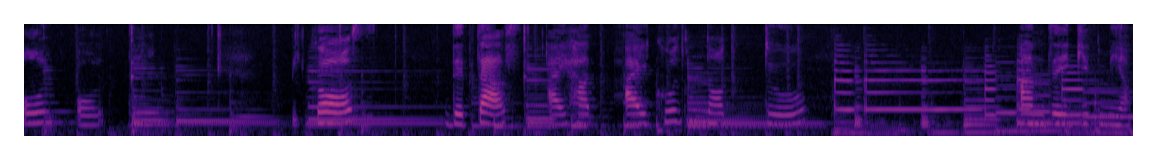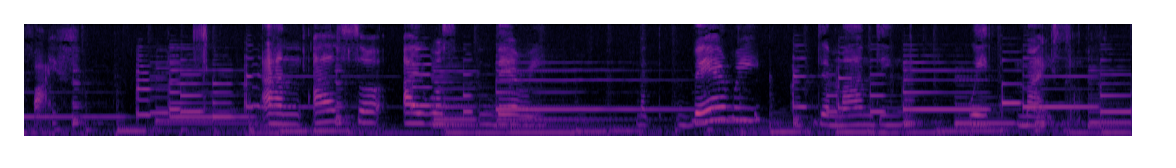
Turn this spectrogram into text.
all, all day. Because the task I had I could not do and they give me a 5. And also I was very but very demanding with myself.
